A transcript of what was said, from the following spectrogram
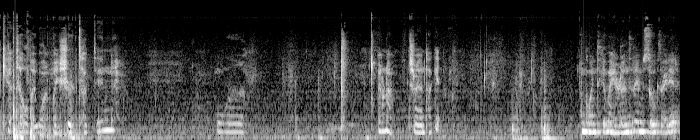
Can't tell if I want my shirt tucked in or I don't know. Should I untuck it? I'm going to get my hair done today. I'm so excited.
